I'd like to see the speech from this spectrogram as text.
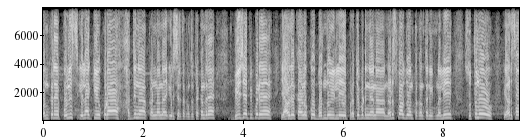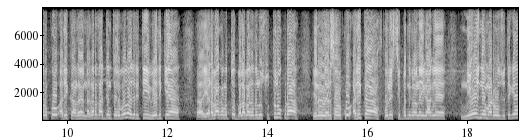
ಒಂದು ಕಡೆ ಪೊಲೀಸ್ ಇಲಾಖೆಯು ಕೂಡ ಹದ್ದಿನ ಕಣ್ಣನ್ನು ಇರಿಸಿರ್ತಕ್ಕಂಥದ್ದು. ಯಾಕಂದರೆ ಬಿ ಜೆ ಪಿ ಪಡೆ ಯಾವುದೇ ಕಾರಣಕ್ಕೂ ಬಂದು ಇಲ್ಲಿ ಪ್ರತಿಭಟನೆಯನ್ನು ನಡೆಸಬಾರ್ದು ಅಂತಕ್ಕಂಥ ನಿಟ್ಟಿನಲ್ಲಿ ಸುತ್ತಲೂ ಎರಡು ಸಾವಿರಕ್ಕೂ ಅಧಿಕ ಅಂದರೆ ನಗರದಾದ್ಯಂತ ಇರ್ಬೋದು. ಅದೇ ರೀತಿ ವೇದಿಕೆಯ ಎಡಭಾಗ ಮತ್ತು ಬಲಭಾಗದಲ್ಲೂ ಸುತ್ತಲೂ ಕೂಡ ಏನು ಎರಡು ಸಾವಿರಕ್ಕೂ ಅಧಿಕ ಪೊಲೀಸ್ ಸಿಬ್ಬಂದಿಗಳನ್ನು ಈಗಾಗಲೇ ನಿಯೋಜನೆ ಮಾಡಿರೋ ಜೊತೆಗೆ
